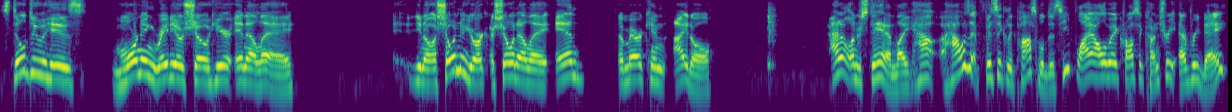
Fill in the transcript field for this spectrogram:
still do his morning radio show here in LA, you know, a show in New York, a show in LA, and American Idol? I don't understand. Like, how how is that physically possible? Does he fly all the way across the country every day?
